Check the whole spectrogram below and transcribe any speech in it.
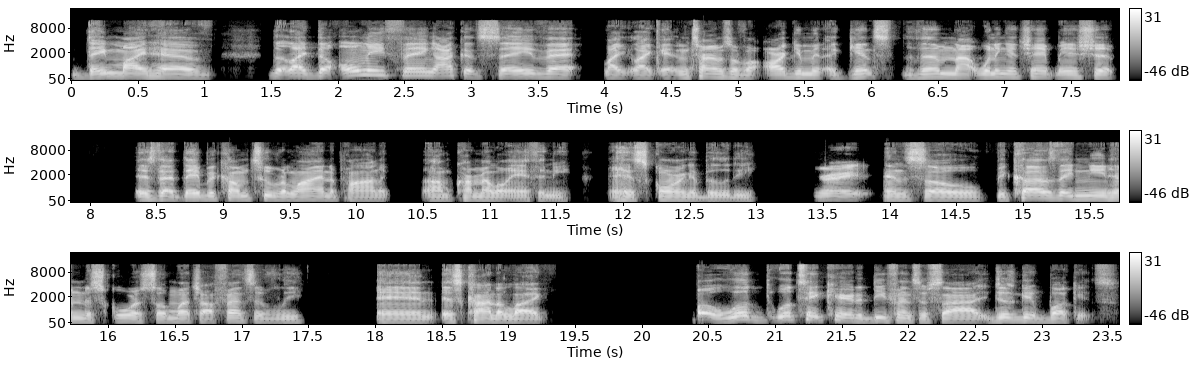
they might have, the, like the only thing I could say that, like, like in terms of an argument against them not winning a championship, is that they become too reliant upon um, Carmelo Anthony and his scoring ability Right. and so because they need him to score so much offensively, and it's kind of like, oh, we'll we'll take care of the defensive side, just get buckets.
